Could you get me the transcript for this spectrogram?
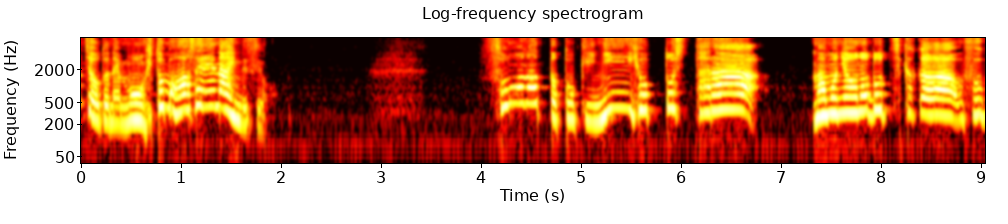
っちゃうとねもう人回せれないんですよ。そうなった時にひょっとしたらマモニャオのどっちかが復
